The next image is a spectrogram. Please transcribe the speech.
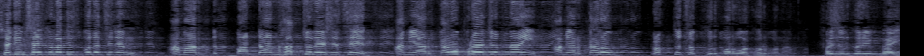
সেদিন সাইকুল হাদিস বলেছিলেন, আমার ডান হাত চলে এসেছে, আমি আর কারও প্রয়োজন নাই, আমি আর কারও রক্তচক্ষুর পরোয়া করব না। ফয়জুল করিম ভাই,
